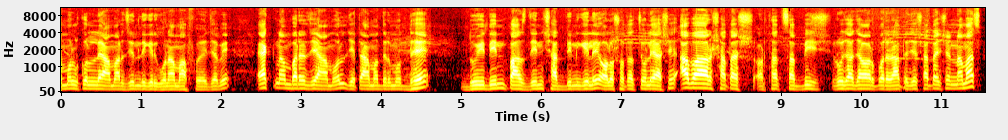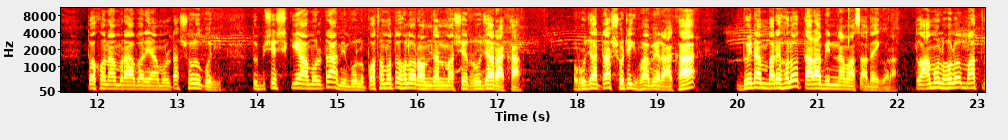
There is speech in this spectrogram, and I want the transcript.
আমল করলে আমার জিন্দিগির গুনাহ মাফ হয়ে যাবে। এক নম্বরের যে আমল, যেটা আমাদের মধ্যে দুই দিন, পাঁচ দিন, সাত দিন গেলে অলসতা চলে আসে। আবার সাতাশ, অর্থাৎ ছাব্বিশ রোজা যাওয়ার পরে রাতে যে সাতাইশের নামাজ, তখন আমরা আবার এই আমলটা শুরু করি। তো বিশেষ কি আমলটা আমি বলব? প্রথমত হলো রমজান মাসের রোজা রাখা। রোজাটা সঠিকভাবে রাখা। দুই নম্বরে হলো তারাবিন নামাজ আদায় করা। তো আমল হলো মাত্র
